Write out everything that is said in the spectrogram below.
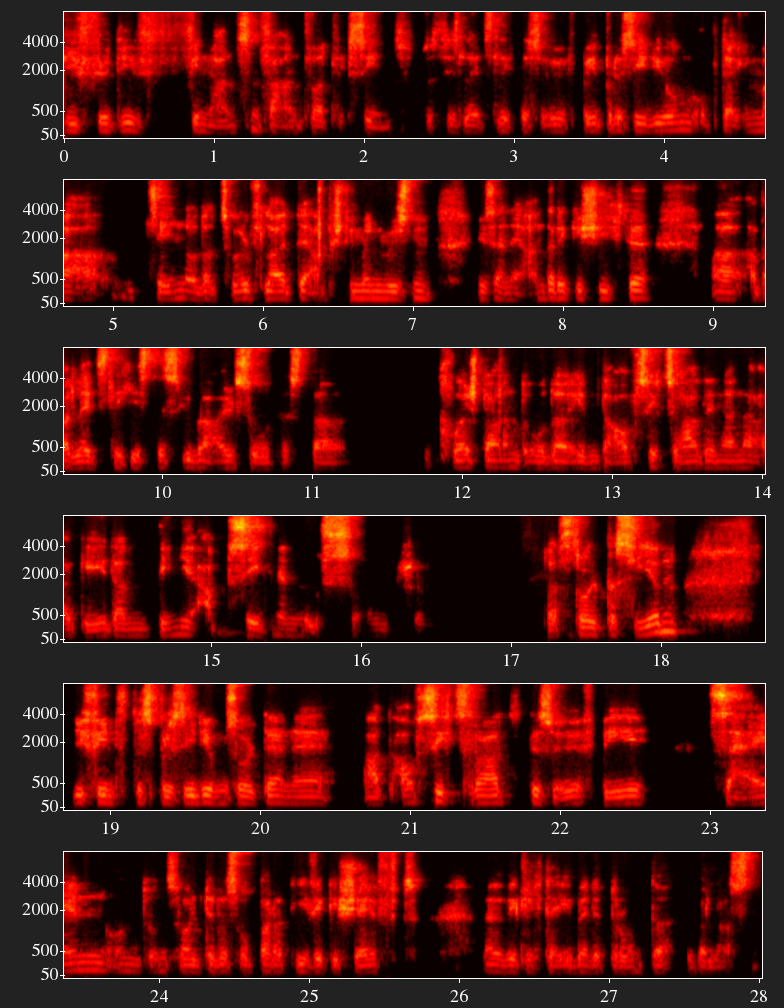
die für die Finanzen verantwortlich sind. Das ist letztlich das ÖFB-Präsidium. Ob da immer zehn oder zwölf Leute abstimmen müssen, ist eine andere Geschichte. Äh, aber letztlich ist es überall so, dass der Vorstand oder eben der Aufsichtsrat in einer AG dann Dinge absegnen muss. Und das soll passieren. Ich finde, das Präsidium sollte eine Art Aufsichtsrat des ÖFB sein und, und sollte das operative Geschäft äh, wirklich der Ebene drunter überlassen.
